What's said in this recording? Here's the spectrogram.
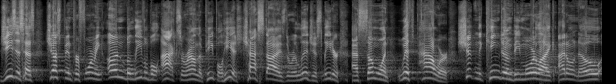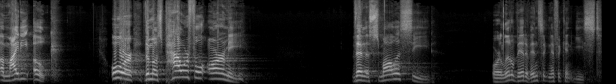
Jesus has just been performing unbelievable acts around the people. He has chastised the religious leader as someone with power. Shouldn't the kingdom be more like, I don't know, a mighty oak or the most powerful army than the smallest seed or a little bit of insignificant yeast.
